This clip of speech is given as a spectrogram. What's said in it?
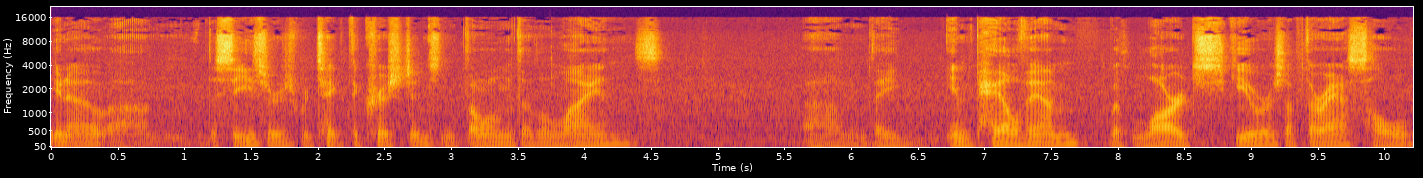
you know, um, the Caesars would take the Christians and throw them to the lions. Um, they impale them with large skewers up their asshole,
